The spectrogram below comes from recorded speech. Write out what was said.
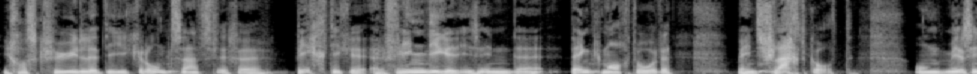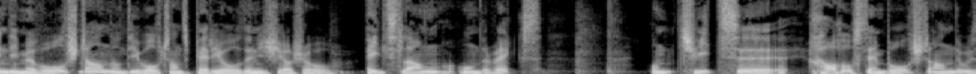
Ich habe das Gefühl, die grundsätzlichen wichtigen Erfindungen, die sind äh, dann gemacht worden, wenn es schlecht geht. Und wir sind im Wohlstand und die Wohlstandsperiode ist ja schon viel zu lang unterwegs. Und die Schweiz äh, kann aus dem Wohlstand heraus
